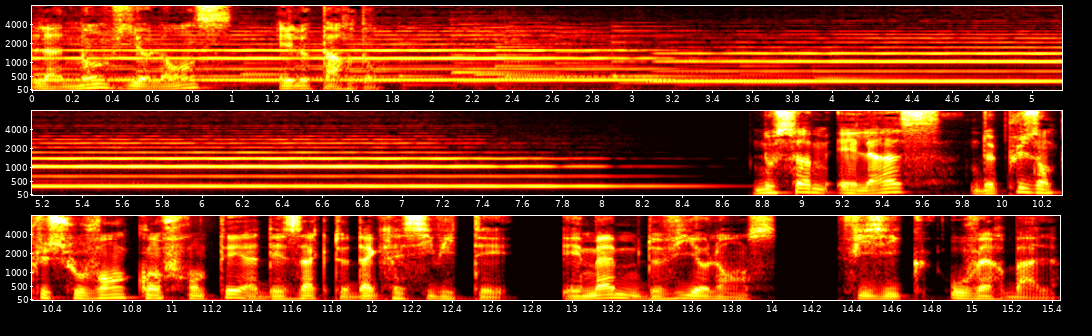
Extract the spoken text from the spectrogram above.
La non-violence et le pardon. Nous sommes, hélas, de plus en plus souvent confrontés à des actes d'agressivité et même de violence, physique ou verbale.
